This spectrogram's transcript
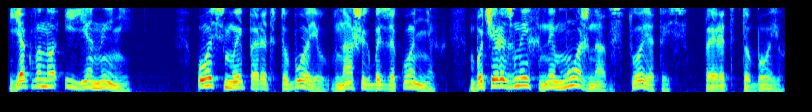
як воно і є нині. Ось ми перед Тобою в наших беззаконнях, бо через них не можна встоятись перед Тобою.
